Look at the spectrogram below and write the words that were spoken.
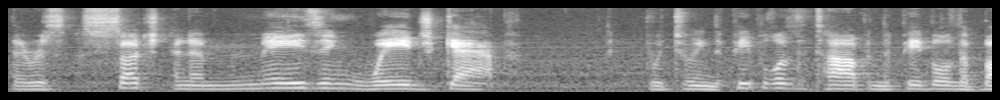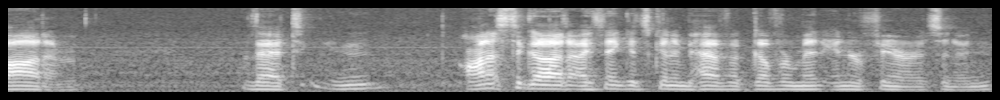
there is such an amazing wage gap between the people at the top and the people at the bottom that, honest to God, I think it's going to have a government interference in the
